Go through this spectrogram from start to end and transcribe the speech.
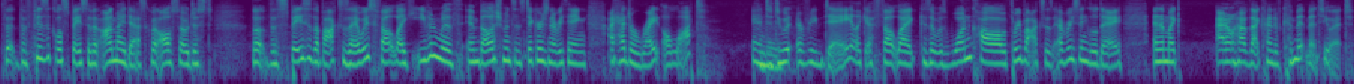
the the physical space of it on my desk, but also just the the space of the boxes. I always felt like even with embellishments and stickers and everything, I had to write a lot and mm-hmm. to do it every day. Like I felt like because it was one column, three boxes every single day, and I'm like, I don't have that kind of commitment to it.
